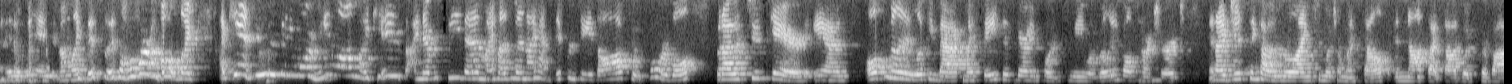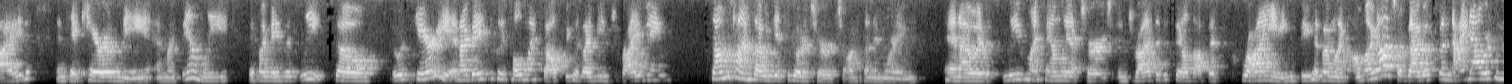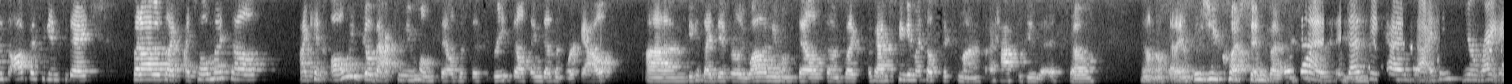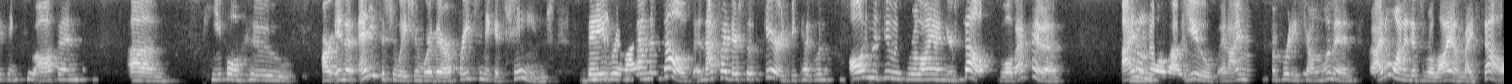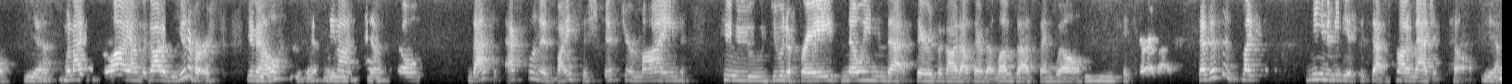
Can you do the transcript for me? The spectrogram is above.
in the wind. And I'm like, this is horrible. Like, I can't do this anymore. Meanwhile, my kids, I never see them. My husband, I had different days off. It was horrible, but I was too scared. And ultimately, looking back, my faith is very important to me. We're really involved in our mm-hmm. church. And I just think I was relying too much on myself and not that God would provide and take care of me and my family if I made this leap. So it was scary. And I basically told myself because I'd be driving sometimes I would get to go to church on Sunday morning and I would leave my family at church and drive to the sales office crying because I'm like, oh my gosh, I've got to go spend nine hours in this office again today. But I was like, I told myself I can always go back to new home sales if this resale thing doesn't work out um, because I did really well in new home sales. So I was like, okay, I'm just gonna give myself six months. I have to do this. So I don't know if that answers your question, but it does. It does because I think you're right. I think too often um, people who are in a, any situation where they're afraid to make a change, they rely on themselves, and that's why they're so scared. Because when all you do is rely on yourself, well, that kind of I don't know about you, and I'm a pretty strong woman, but I don't want to just rely on myself. Yeah. When I can rely on the God of the universe, you know, yeah, lean on Him. So that's excellent advice to shift your mind to do it afraid, knowing that there's a God out there that loves us and will mm-hmm. take care of us. That doesn't like mean immediate success. It's not a magic pill. Yeah.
